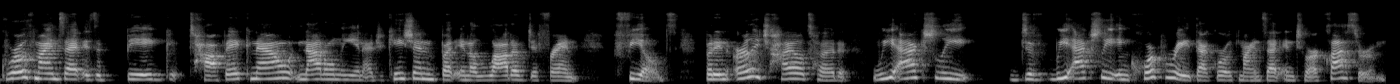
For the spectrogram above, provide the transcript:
growth mindset is a big topic now, not only in education, but in a lot of different fields. But in early childhood, we actually we actually incorporate that growth mindset into our classroom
